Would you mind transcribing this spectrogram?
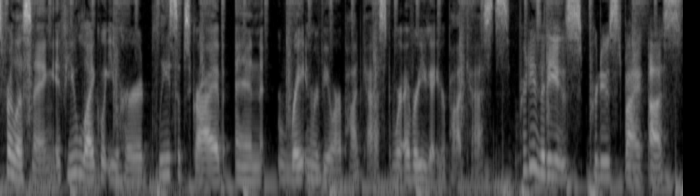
Thanks for listening. If you like what you heard, please subscribe and rate and review our podcast wherever you get your podcasts. Pretty Zitty is produced by us,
